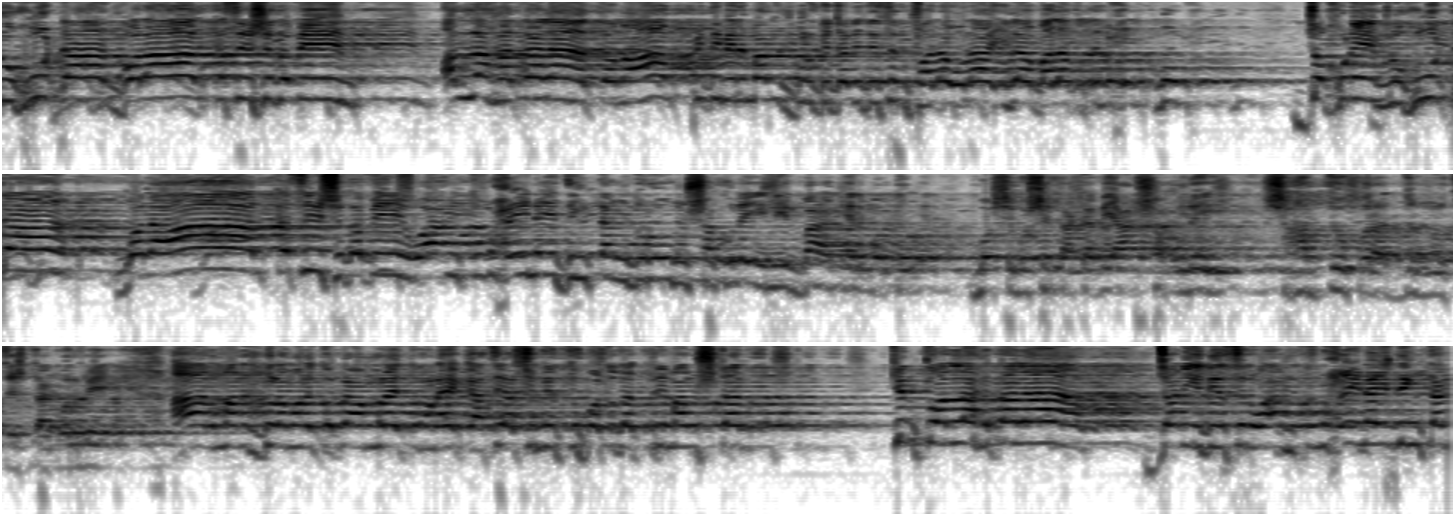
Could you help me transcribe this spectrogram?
রুহুটা গলার কাছে এসে যাবে আল্লাহ তামাম পৃথিবীর মানুষগুলোকে জানিয়েছেন ফালাউলা ইলা বালা যখন এই রুহুটা গলার কাছে শোধাবে ওয়ান তুমাই নাই জিংতাং দুরুন সকলেই নির্বাহের মতো বসে বসে তাকাবে আর সকলেই সাহায্য করার জন্য চেষ্টা করবে। আর মানুষগুলো মনে করবে, আমরাই তোমার কাছে আসি মৃত্যু পথযাত্রী মানুষটার। কিন্তু আল্লাহ তালা জানিয়ে দিয়েছেন ওয়ান তুমাই নাই জিংতাং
